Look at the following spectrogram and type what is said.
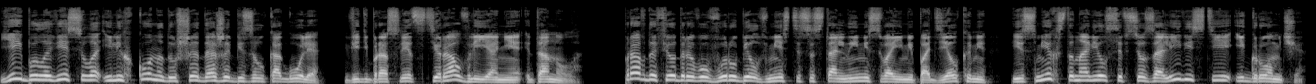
Ей было весело и легко на душе даже без алкоголя, ведь браслет стирал влияние этанола. Правда, Федорову вырубил вместе с остальными своими поделками, и смех становился все заливистее и громче.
